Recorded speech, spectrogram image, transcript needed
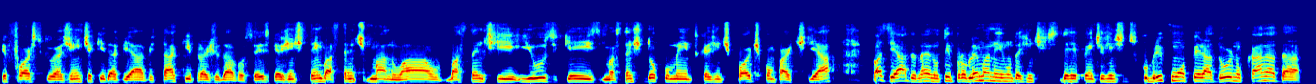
Reforço que a gente aqui da Viave está aqui para ajudar vocês, que a gente tem bastante manual, bastante use case, bastante documento que a gente pode compartilhar, baseado, né? Não tem problema nenhum da gente, de repente, a gente descobrir que um operador no Canadá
